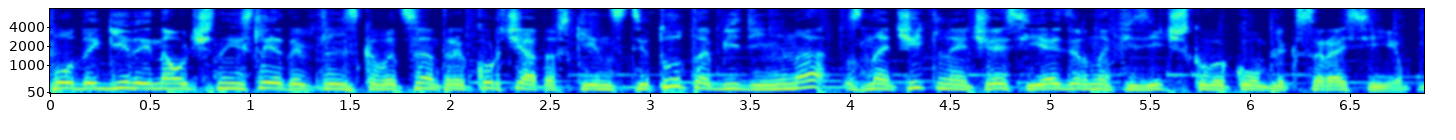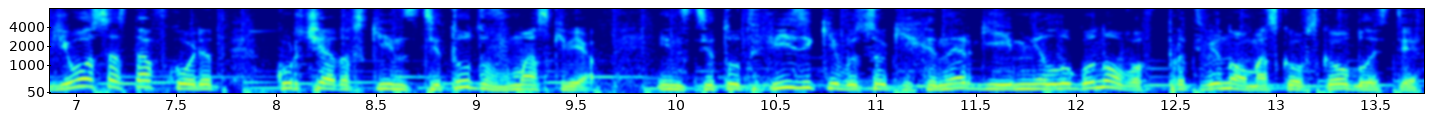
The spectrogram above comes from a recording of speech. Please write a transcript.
Под эгидой научно-исследовательского центра Курчатовский институт объединена значительная часть ядерно-физического комплекса России. В его состав входят Курчатовский институт в Москве, Институт физики высоких энергий имени Лагунова в Протвино Московской области.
